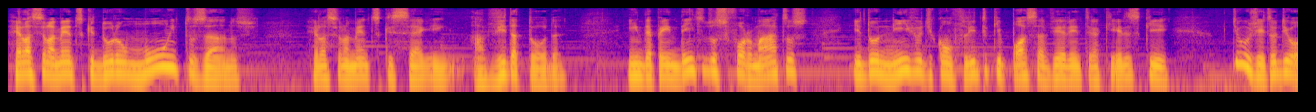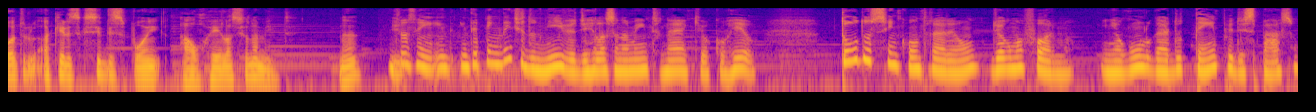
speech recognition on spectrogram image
relacionamentos que duram muitos anos, relacionamentos que seguem a vida toda, independente dos formatos e do nível de conflito que possa haver entre aqueles que, de um jeito ou de outro, aqueles que se dispõem ao relacionamento, né? Então, assim, independente do nível de relacionamento né, que ocorreu, todos se encontrarão de alguma forma, em algum lugar do tempo e do espaço,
